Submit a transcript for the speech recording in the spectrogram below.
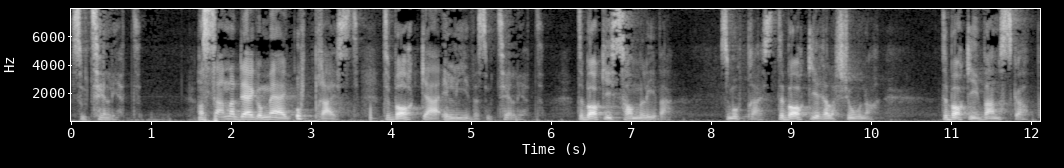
som tilgitt. Han sender deg og meg oppreist tilbake i livet som tilgitt. Tilbake i samlivet som oppreist. Tilbake i relasjoner. Tilbake i vennskap.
